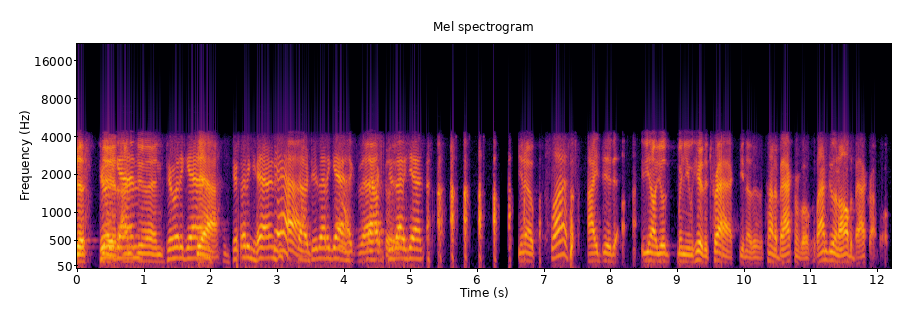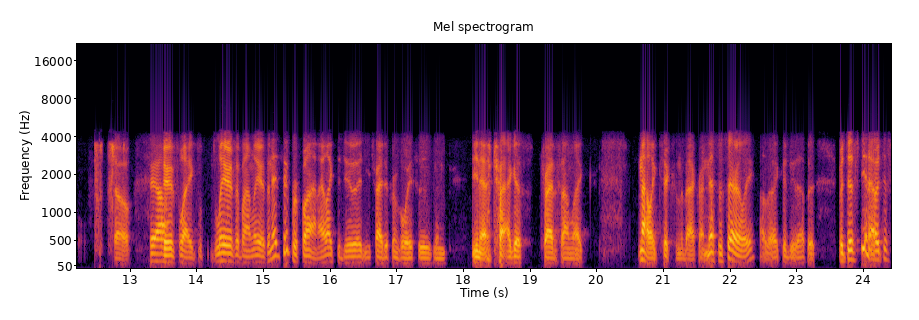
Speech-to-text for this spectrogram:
just do it did, again. I'm doing do it again. Yeah. Do it again. Yeah. No, do that again. Yeah, exactly. No, do that again. you know, plus I did, you know, you'll when you hear the track, you know, there's a ton of background vocals. I'm doing all the background vocals, so yeah. there's like layers upon layers, and it's super fun. I like to do it and you try different voices, and you know, try I guess try to sound like not like chicks in the background necessarily, although I could do that, but but just you know, just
